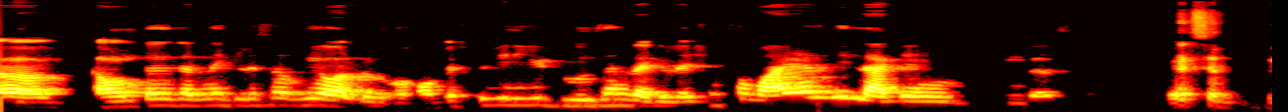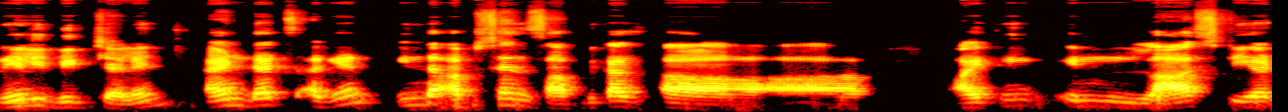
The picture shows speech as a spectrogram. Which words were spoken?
काउंटर करने के लिए सब we obviously we need rules and regulation so why are we lagging in this that's a really big challenge and that's again in the absence of because uh, I think in last year,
